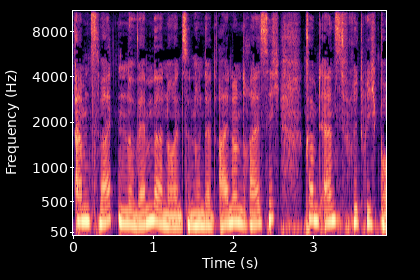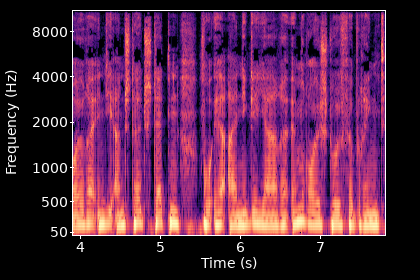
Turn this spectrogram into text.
Am 2. November 1931 kommt Ernst Friedrich Beurer in die Anstalt Stetten, wo er einige Jahre im Rollstuhl verbringt.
